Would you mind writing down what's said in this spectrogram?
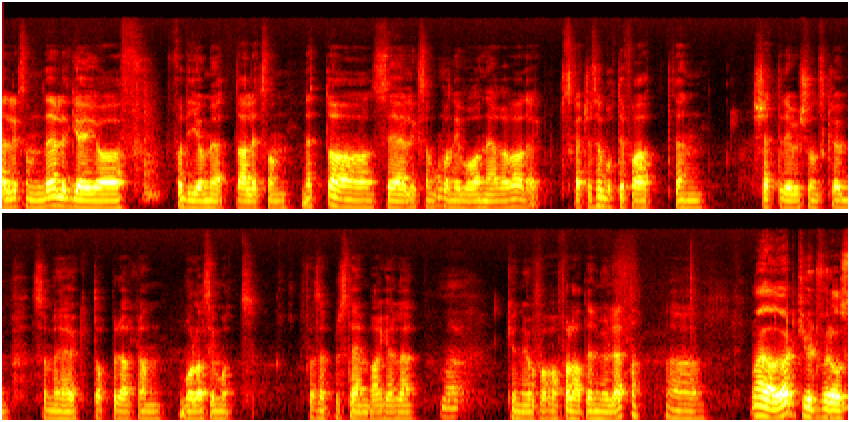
er liksom, det er litt gøy å, for de å møte litt sånn nytt og se liksom på nivået nedover. Det skal ikke se bort ifra at en sjettedivisjonsklubb som er høyt oppe der, kan måle seg mot f.eks. Steinberg, eller Nei. kunne jo i hvert fall hatt en mulighet. da. Nei, Det hadde vært kult for oss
